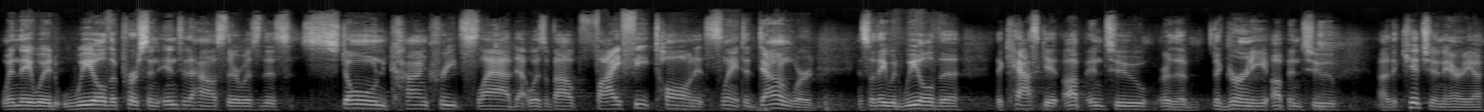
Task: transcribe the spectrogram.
when they would wheel the person into the house, there was this stone concrete slab that was about five feet tall and it slanted downward. And so they would wheel the, the casket up into, or the, the gurney up into uh, the kitchen area.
